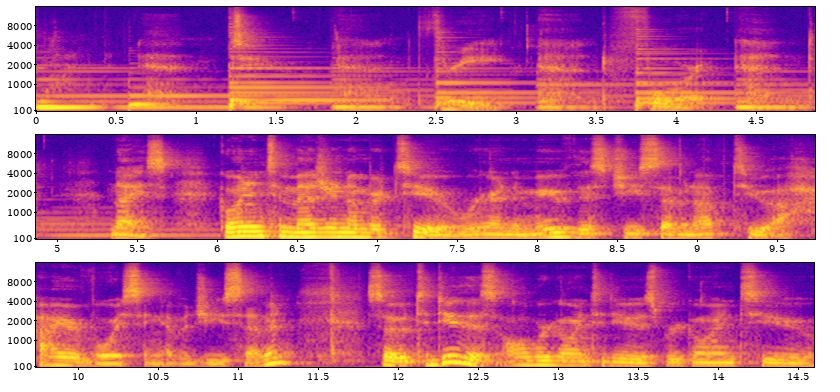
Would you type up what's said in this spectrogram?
one and nice. Going into measure number two, we're going to move this G7 up to a higher voicing of a G7. So to do this, all we're going to do is we're going to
